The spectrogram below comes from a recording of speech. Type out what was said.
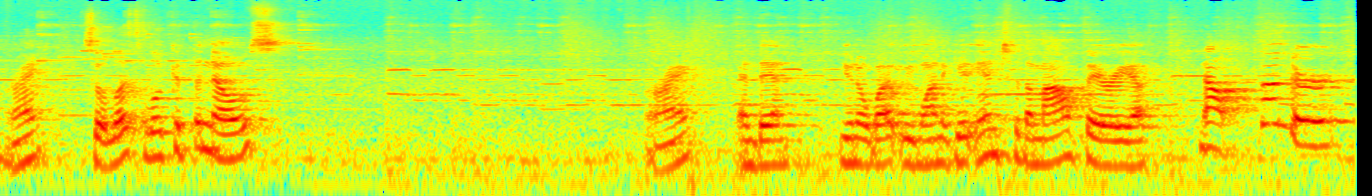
All right, so let's look at the nose. All right, and then you know what? We want to get into the mouth area. Now, Thunder,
